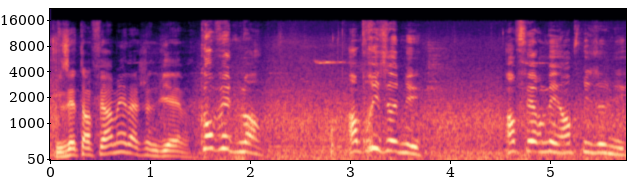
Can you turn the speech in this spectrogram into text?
Vous êtes enfermée là, Geneviève Complètement. Emprisonné. Enfermé, emprisonné.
